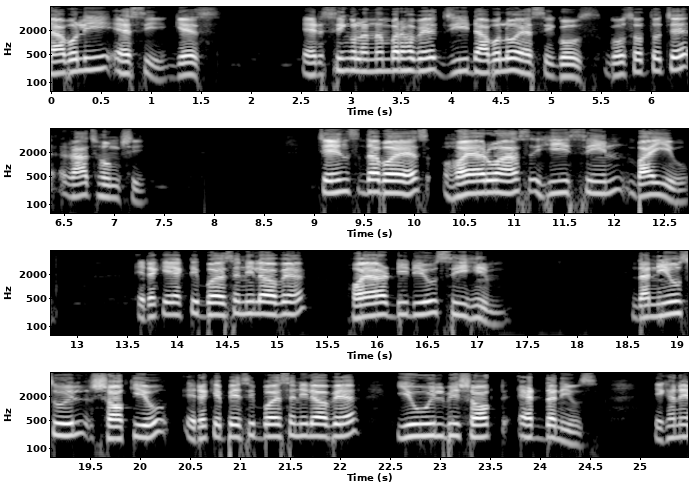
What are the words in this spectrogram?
double E S E geese এর সিঙ্গুলার নাম্বার হবে G double O S E goose goose অর্থ হচ্ছে রাজহংসী। Change the voice where was he seen by you এটাকে অ্যাক্টিভ বয়েসে নিলে হবে where did you see him the news will shock you এটাকে পেসিভ বয়েসে নিলে হবে you will be shocked at the news এখানে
